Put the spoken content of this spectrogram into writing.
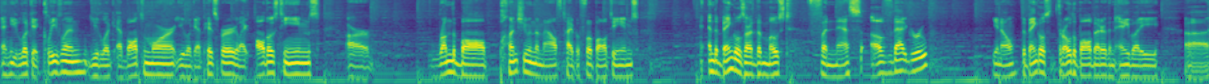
And you look at Cleveland, you look at Baltimore, you look at Pittsburgh, like all those teams are run the ball, punch you in the mouth type of football teams. And the Bengals are the most finesse of that group. You know, the Bengals throw the ball better than anybody uh,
